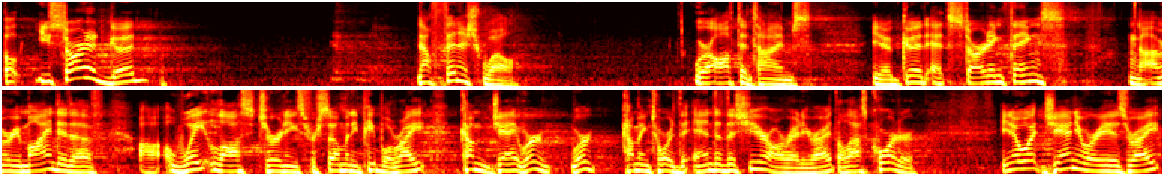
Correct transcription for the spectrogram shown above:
But you started good. Now finish well. We're oftentimes, you know, good at starting things. I'm reminded of uh, weight loss journeys for so many people, right? Come January, we're, we're coming toward the end of this year already, right? The last quarter. You know what January is, right?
